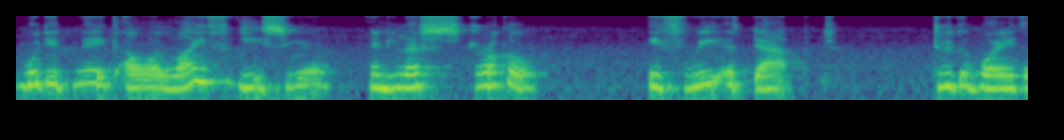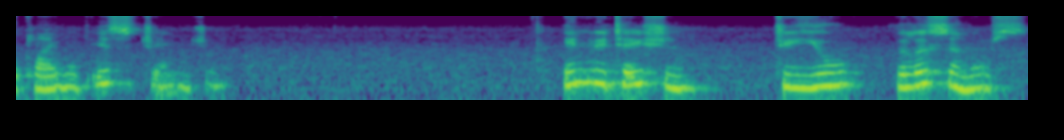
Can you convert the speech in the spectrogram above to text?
would it make our life easier and less struggle if we adapt to the way the climate is changing? Invitation to you, the listeners.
